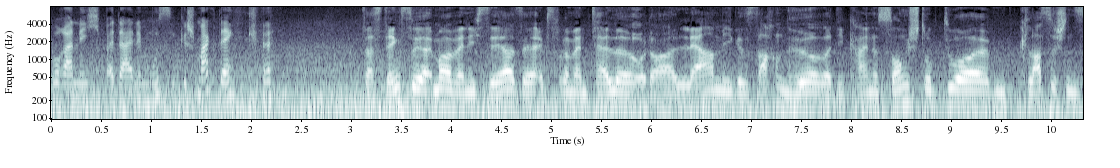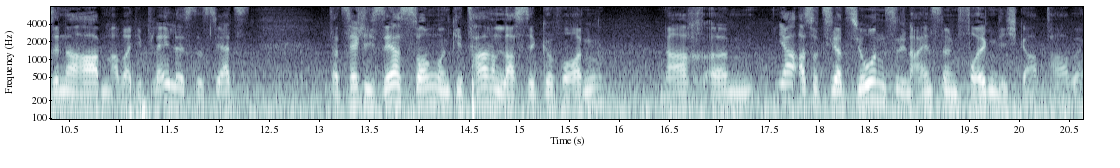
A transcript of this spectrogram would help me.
woran ich bei deinem Musikgeschmack denke. Das denkst du ja immer, wenn ich sehr, sehr experimentelle oder lärmige Sachen höre, die keine Songstruktur im klassischen Sinne haben. Aber die Playlist ist jetzt tatsächlich sehr song- und gitarrenlastig geworden, nach ähm, ja, Assoziationen zu den einzelnen Folgen, die ich gehabt habe.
